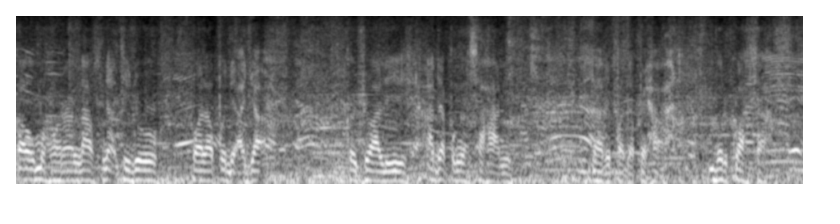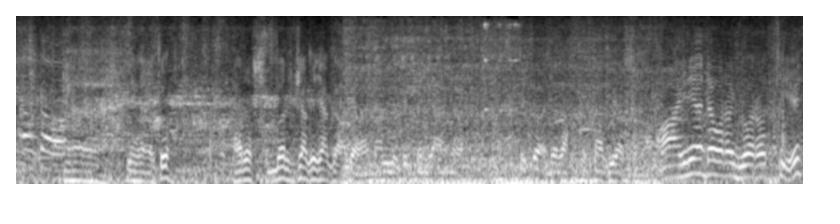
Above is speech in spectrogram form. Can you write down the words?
ke rumah orang Laos nak tidur walaupun diajak kecuali ada pengesahan daripada pihak berkuasa. Nah, dengan itu harus berjaga-jaga dan mungkin tidak ada. Itu adalah kita biasa. Ah, ini ada orang jual roti eh.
